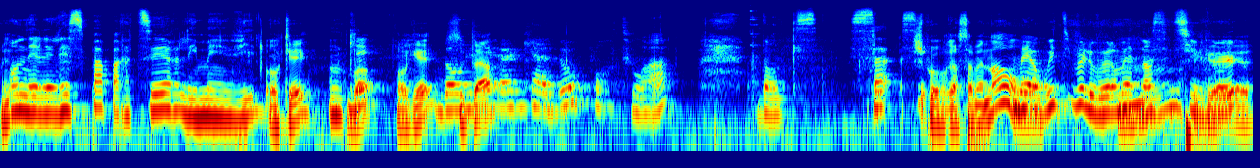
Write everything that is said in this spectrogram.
Oui. on ne les laisse pas partir les mains vides. OK. OK? Bon, OK. Donc, j'ai un cadeau pour toi. Donc, ça, Je peux ouvrir ça maintenant? Mais ou- oui, tu peux l'ouvrir maintenant Mhm, si tu c'est veux.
